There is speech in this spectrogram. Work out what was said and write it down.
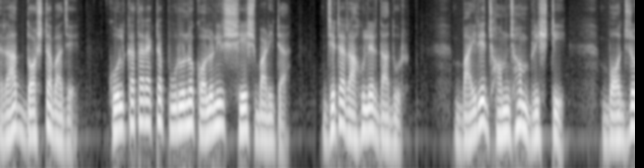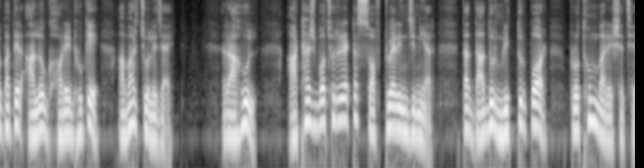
রাত দশটা বাজে। কলকাতার একটা পুরনো কলোনির শেষ বাড়িটা, যেটা রাহুলের দাদুর। বাইরে ঝমঝম বৃষ্টি, বজ্রপাতের আলো ঘরে ঢুকে আবার চলে যায়। রাহুল, আঠাশ বছরের একটা সফটওয়্যার ইঞ্জিনিয়ার, তার দাদুর মৃত্যুর পর প্রথমবার এসেছে।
